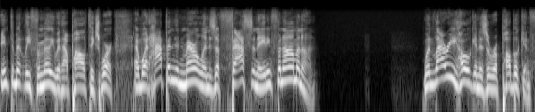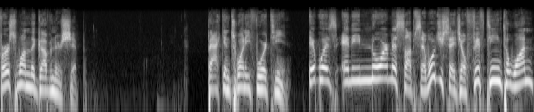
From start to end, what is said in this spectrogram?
intimately familiar with how politics work. And what happened in Maryland is a fascinating phenomenon. When Larry Hogan, as a Republican, first won the governorship back in 2014, it was an enormous upset. What would you say, Joe? 15 to 1?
